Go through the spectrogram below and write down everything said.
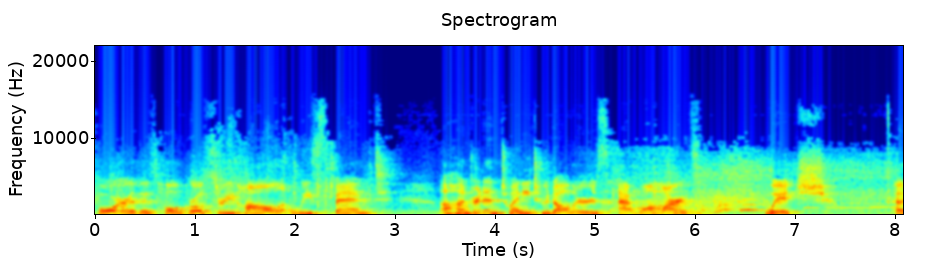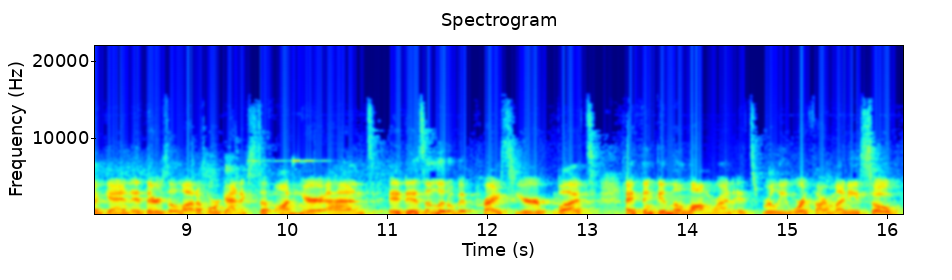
for this whole grocery haul, we spent $122 at Walmart, which again there's a lot of organic stuff on here and it is a little bit pricier but i think in the long run it's really worth our money. So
